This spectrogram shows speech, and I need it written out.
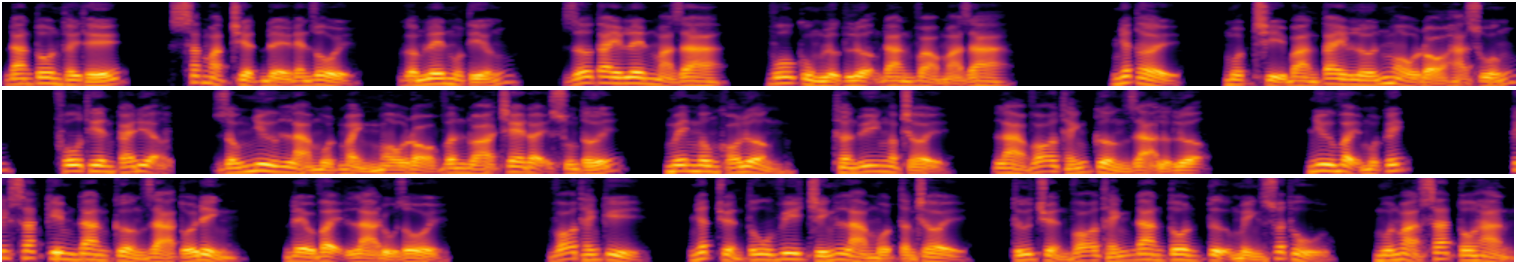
Đan tôn thấy thế, sắc mặt triệt để đen rồi, gầm lên một tiếng, giơ tay lên mà ra, vô cùng lực lượng đan vào mà ra. Nhất thời, một chỉ bàn tay lớn màu đỏ hạ xuống, phô thiên cái địa, giống như là một mảnh màu đỏ vân đoá che đậy xuống tới, mênh mông khó lường, thần uy ngập trời, là võ thánh cường giả lực lượng. Như vậy một kích kích sát kim đan cường giả tối đỉnh, đều vậy là đủ rồi. Võ thánh kỳ, nhất chuyển tu vi chính là một tầng trời, tứ chuyển võ thánh đan tôn tự mình xuất thủ, muốn mạ sát tô hàn.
